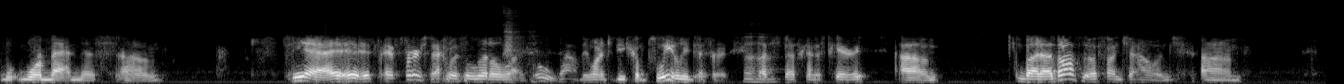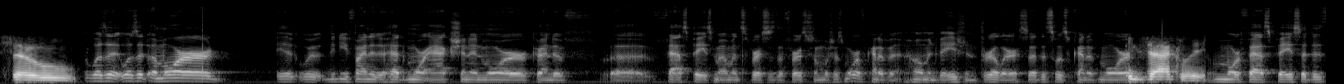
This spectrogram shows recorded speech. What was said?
more madness. Um, so yeah, it, it, at first I was a little like, oh wow, they want it to be completely different. Uh-huh. That's that's kind of scary, um, but uh, but also a fun challenge. Um, so was it was it a more it, did you find it had more action and more kind of uh, fast-paced moments versus the first one, which was more of kind of a home invasion thriller. So this was kind of more exactly more fast-paced. So did,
